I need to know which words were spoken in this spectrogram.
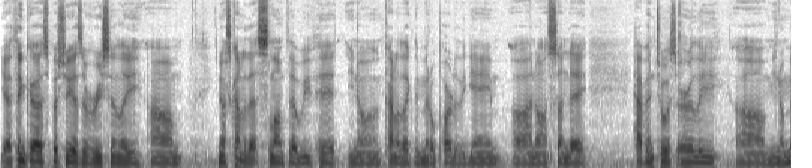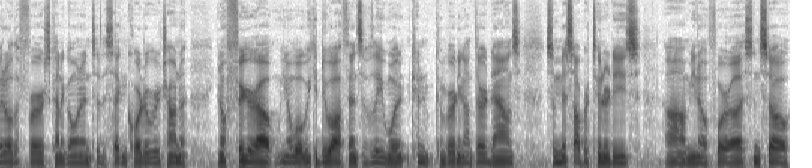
Yeah, I think uh, especially as of recently, um, you know, it's kind of that slump that we've hit. You know, kind of like the middle part of the game. Uh, I know on Sunday happened to us early. Um, you know, middle of the first, kind of going into the second quarter, we were trying to, you know, figure out, you know, what we could do offensively, what con- converting on third downs, some missed opportunities, um, you know, for us, and so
